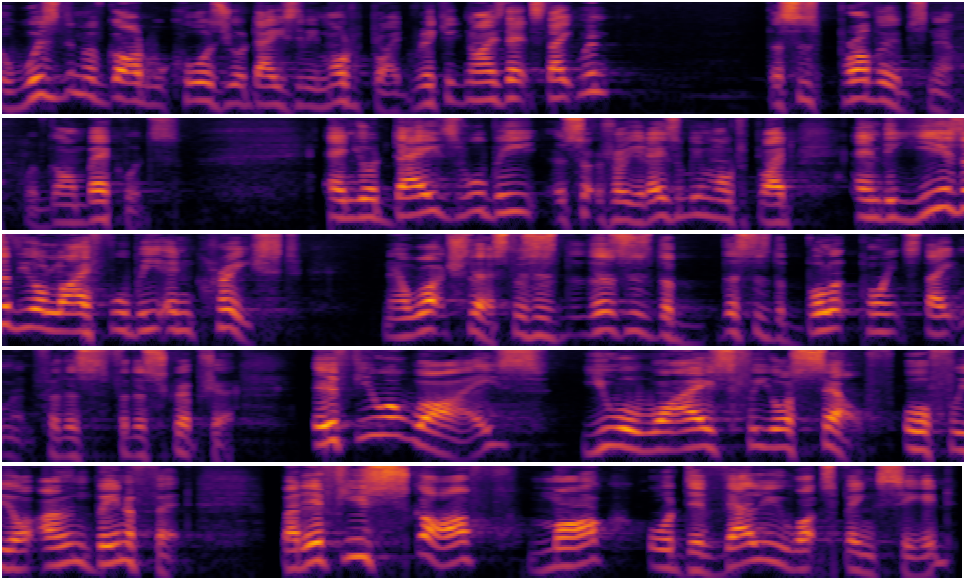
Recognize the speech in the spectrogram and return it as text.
The wisdom of God will cause your days to be multiplied. Recognize that statement? This is Proverbs now. We've gone backwards and your days will be sorry, your days will be multiplied, and the years of your life will be increased. Now watch this. This is this is the this is the bullet point statement for this for the scripture. If you are wise, you are wise for yourself or for your own benefit. But if you scoff, mock, or devalue what's being said,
